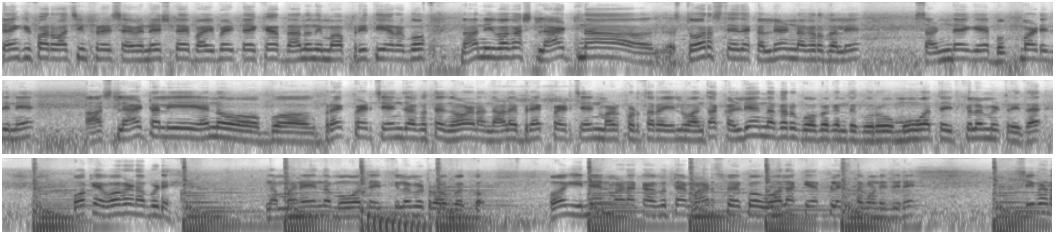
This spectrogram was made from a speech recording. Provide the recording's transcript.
Thank you for watching friends have a next bye bye take care ನಾನು ನಿಮ್ಮ ಪ್ರೀತಿಯ ರಘು. ನಾನು ಇವಾಗ ಸ್ಲ್ಯಾಟ್ನ ತೋರಿಸ್ತಾ ಇದೆ ಕಲ್ಯಾಣ ನಗರದಲ್ಲಿ. ಸಂಡೇಗೆ ಬುಕ್ ಮಾಡಿದ್ದೀನಿ. ಆ ಸ್ಲ್ಯಾಟಲ್ಲಿ ಏನು ಬ್ರೇಕ್ ಪ್ಯಾಡ್ ಚೇಂಜ್ ಆಗುತ್ತೆ ನೋಡೋಣ. ನಾಳೆ ಬ್ರೇಕ್ ಪ್ಯಾಡ್ ಚೇಂಜ್ ಮಾಡಿಕೊಡ್ತಾರೆ ಇಲ್ವ ಅಂತ ಕಲ್ಯಾಣ ನಗರಕ್ಕೆ ಹೋಗ್ಬೇಕಂತ ಗುರು. ಮೂವತ್ತೈದು ಕಿಲೋಮೀಟ್ರ್ ಇದೆ. ಓಕೆ ಹೋಗೋಣ ಬಿಡಿ. ನಮ್ಮ ಮನೆಯಿಂದ ಮೂವತ್ತೈದು ಕಿಲೋಮೀಟ್ರ್ ಹೋಗಬೇಕು. ಹೋಗಿ ಇನ್ನೇನು ಮಾಡೋಕ್ಕಾಗುತ್ತೆ? ಮಾಡಿಸ್ಬೇಕು. ಓಲಾ ಕೇರ್ ಪ್ಲೇಸ್ ತೊಗೊಂಡಿದ್ದೀನಿ. ಸಿಗೋಣ,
